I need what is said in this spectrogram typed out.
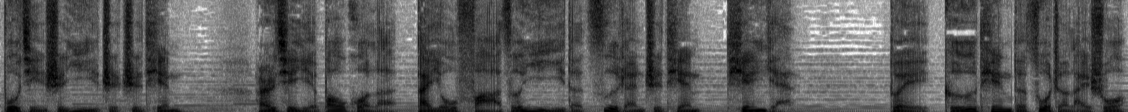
不仅是意志之天，而且也包括了带有法则意义的自然之天——天眼。对革天的作者来说，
